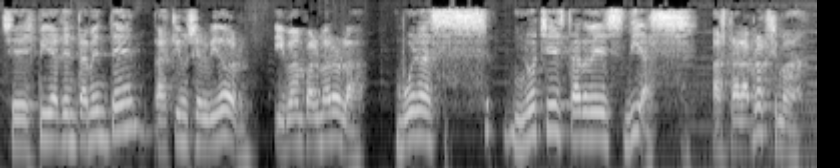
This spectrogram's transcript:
Se despide atentamente aquí un servidor, Iván Palmarola. Buenas noches, tardes, días. Hasta la próxima.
